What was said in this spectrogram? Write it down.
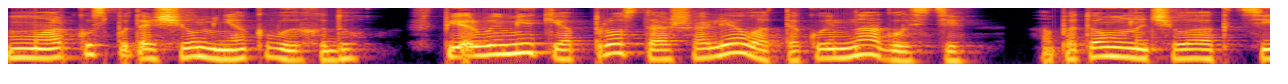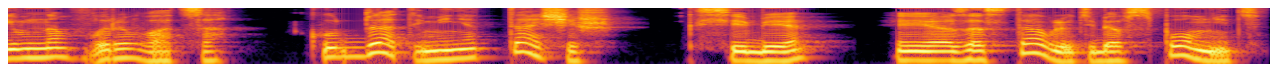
Маркус потащил меня к выходу. В первый миг я просто ошалела от такой наглости, а потом начала активно вырываться. «Куда ты меня тащишь?» «К себе. Я заставлю тебя вспомнить».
